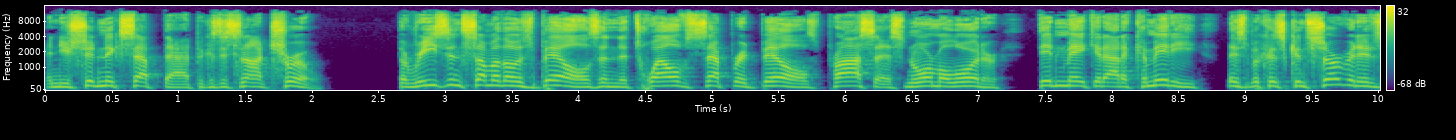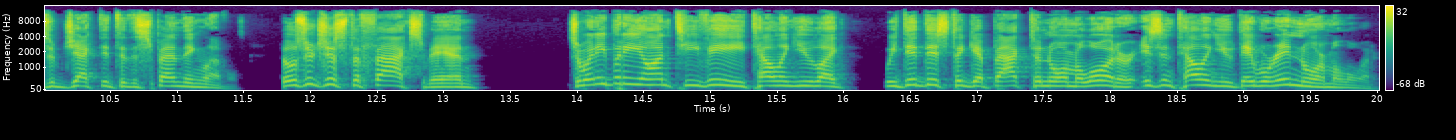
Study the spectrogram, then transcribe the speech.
And you shouldn't accept that because it's not true. The reason some of those bills and the 12 separate bills process normal order didn't make it out of committee is because conservatives objected to the spending levels. Those are just the facts, man. So anybody on TV telling you like we did this to get back to normal order isn't telling you they were in normal order.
